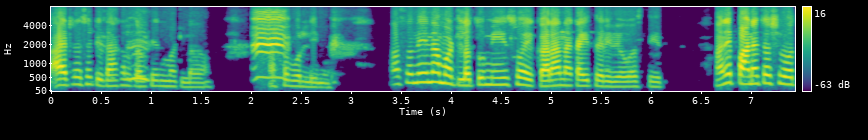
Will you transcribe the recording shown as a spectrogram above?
अॅट्रॉसिटी दाखल करते म्हटलं. असं बोलले मी. असं नाही ना म्हटलं तुम्ही सोय करा ना काहीतरी व्यवस्थित. आणि पाण्याचा स्रोत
